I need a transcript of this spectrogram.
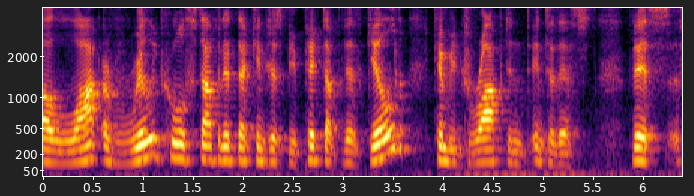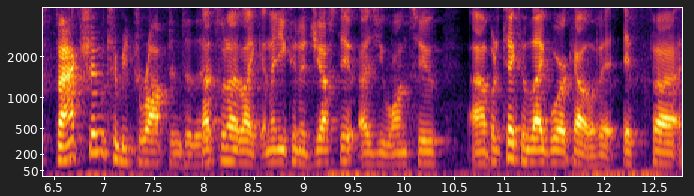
a lot of really cool stuff in it that can just be picked up. This guild can be dropped in, into this. This faction can be dropped into this. That's what I like, and then you can adjust it as you want to. Uh, but it takes a legwork out of it. If uh,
